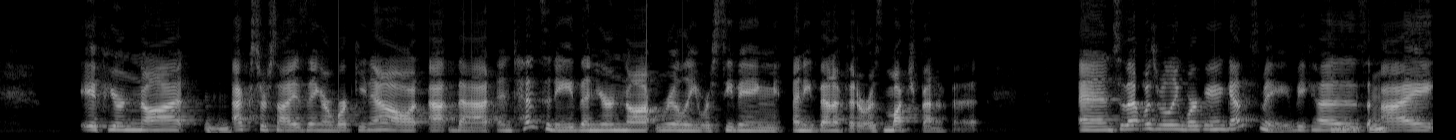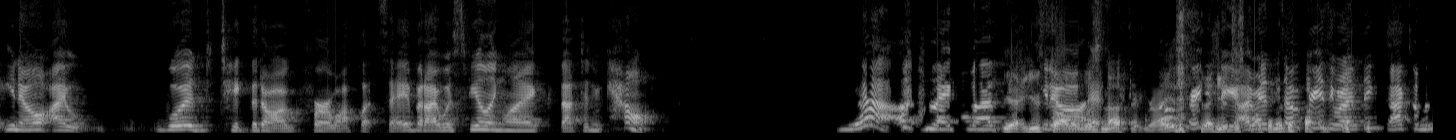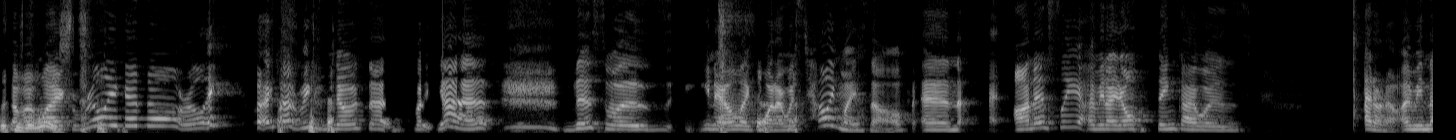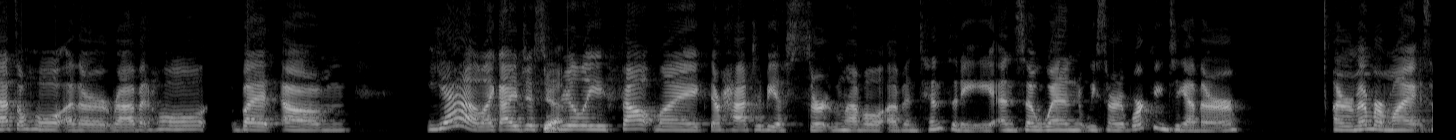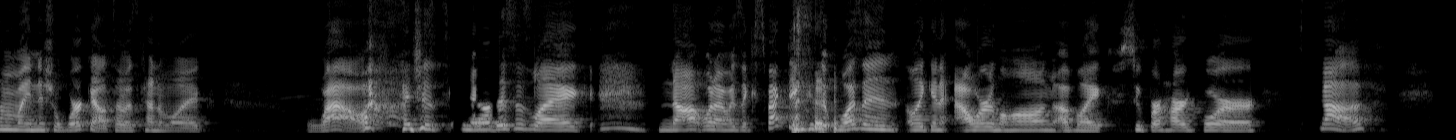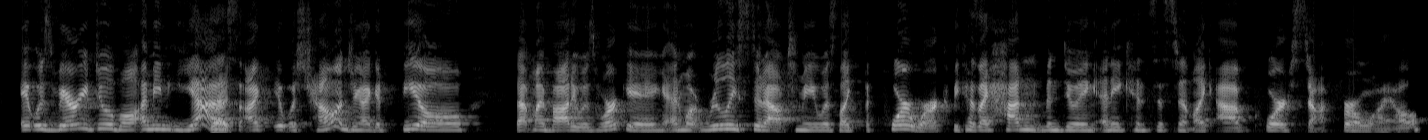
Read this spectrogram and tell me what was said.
if you're not mm-hmm. exercising or working out at that intensity, then you're not really receiving any benefit or as much benefit. And so that was really working against me because mm-hmm. I, you know, I would take the dog for a walk, let's say, but I was feeling like that didn't count. Yeah, like that. Yeah, you, you thought know, it was nothing, right? So crazy. I mean, it's so crazy when I think back on the stuff. I'm like, really, Kendall? Really? like that makes no sense. But yet, this was, you know, like what I was telling myself. And honestly, I mean, I don't think I was. I don't know. I mean, that's a whole other rabbit hole. But um, yeah, like I just yeah. really felt like there had to be a certain level of intensity. And so when we started working together, I remember my some of my initial workouts, I was kind of like, wow, I just, you know, this is like not what I was expecting because it wasn't like an hour long of like super hardcore stuff. It was very doable. I mean, yes, right. I it was challenging. I could feel that my body was working. And what really stood out to me was like the core work because I hadn't been doing any consistent like ab core stuff for a while.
